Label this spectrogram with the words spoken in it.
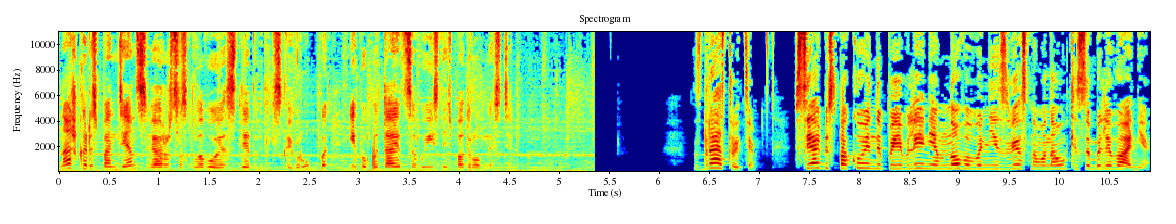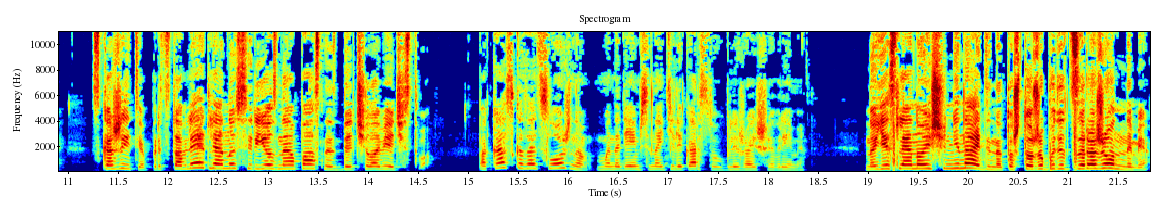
Наш корреспондент свяжется с главой исследовательской группы и попытается выяснить подробности. Здравствуйте! Все обеспокоены появлением нового неизвестного науке заболевания. Скажите, представляет ли оно серьезную опасность для человечества? Пока сказать сложно, мы надеемся найти лекарство в ближайшее время. Но если оно еще не найдено, то что же будет с зараженными?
